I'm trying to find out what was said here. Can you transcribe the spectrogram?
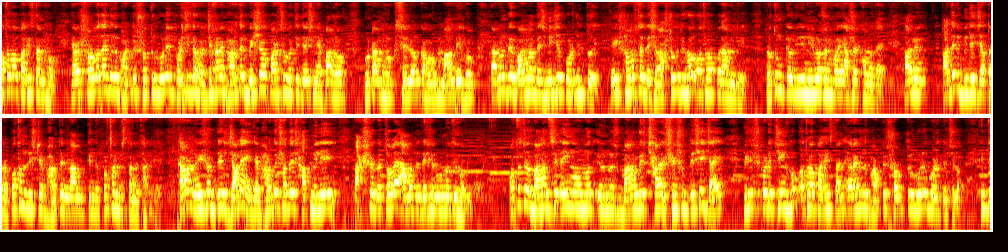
অথবা পাকিস্তান হোক এরা সর্বদা কিন্তু ভারতের শত্রু বলেই পরিচিত হয়, যেখানে ভারতের বেশিরভাগ পার্শ্ববর্তী দেশ নেপাল হোক, ভুটান হোক, শ্রীলঙ্কা হোক, মালদ্বীপ হোক, এমনকি বাংলাদেশ নিজে পর্যন্তই এই সমস্ত দেশে রাষ্ট্রপতি হোক অথবা প্রধানমন্ত্রী। নতুন কেউ যদি নির্বাচন হয়ে আসে ক্ষমতায়, তাহলে তাদের বিদেশ যাত্রার প্রথম লিস্টে ভারতের নাম কিন্তু প্রথম স্থানে থাকে কারণ এইসব দেশ জানে যে ভারতের সাথে হাত মিলিয়েই একসাথে চলে আমাদের দেশের উন্নতি হবে। অথচ বাংলাদেশের এই মোহাম্মদ ইউনুস বাংলাদেশ ছাড়া সেসব দেশেই যায়। বিশেষ করে চীন হোক অথবা পাকিস্তান, এরা কিন্তু ভারতের শত্রু বলে পরিচিত ছিল। কিন্তু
